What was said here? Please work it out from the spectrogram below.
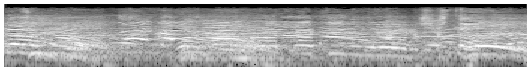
Прокатил! Прокатил!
